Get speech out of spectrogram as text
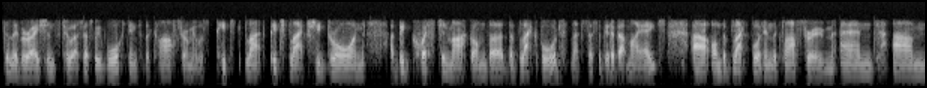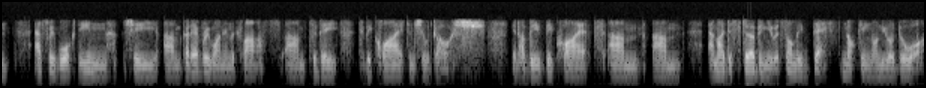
deliberations to us as we walked into the classroom. It was pitch black. Pitch black. She'd drawn a big question mark on the the blackboard. That's just a bit about my age. Uh, on the blackboard in the classroom, and um, as we walked in, she um, got everyone in the class um, to be to be quiet, and she would go, "Shh, you know, be be quiet." Am I disturbing you? It's only death knocking on your door.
